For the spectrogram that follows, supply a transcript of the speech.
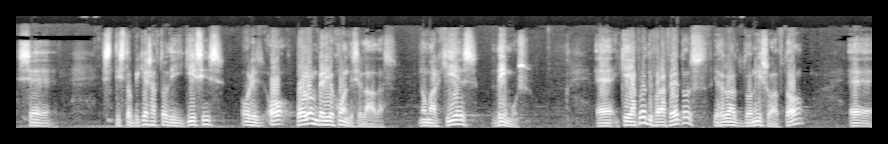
σε, στις τοπικές αυτοδιοικήσεις ο, πολλών περιοχών της Ελλάδας, νομαρχίες, δήμους. Ε, και για πρώτη φορά φέτος, και θέλω να το τονίσω αυτό, ε,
